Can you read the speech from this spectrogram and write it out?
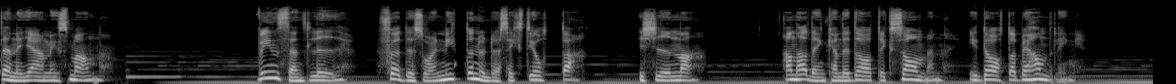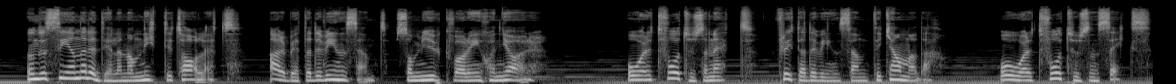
denne gärningsman? Vincent Li föddes år 1968 i Kina. Han hade en kandidatexamen i databehandling. Under senare delen av 90-talet arbetade Vincent som mjukvaruingenjör. År 2001 flyttade Vincent till Kanada och år 2006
